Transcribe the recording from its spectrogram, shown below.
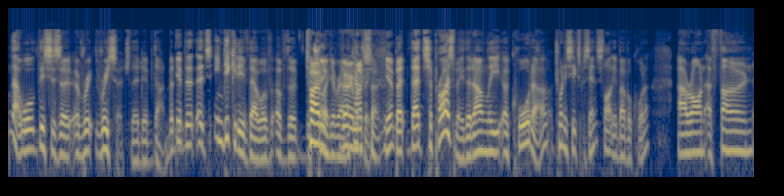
No, well, this is a, a re- research that they've done, but Yep. th- it's indicative though of, of the, the Totally, trend around very the much so, yep. But that surprised me that only a quarter, twenty six percent, slightly above a quarter, are on a phone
